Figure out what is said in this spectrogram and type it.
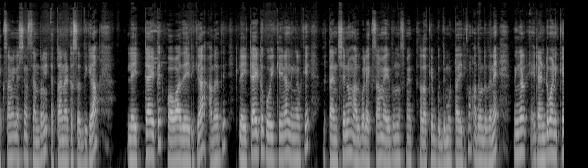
എക്സാമിനേഷൻ സെന്ററിൽ എത്താനായിട്ട് ശ്രദ്ധിക്കുക. ലേറ്റായിട്ട് പോവാതെ ഇരിക്കുക അതായത് ലേറ്റായിട്ട് പോയി കഴിഞ്ഞാൽ നിങ്ങൾക്ക് ടെൻഷനും അതുപോലെ എക്സാം എഴുതുന്ന സമയത്ത് അതൊക്കെ ബുദ്ധിമുട്ടായിരിക്കും. അതുകൊണ്ട് തന്നെ നിങ്ങൾ രണ്ട് മണിക്ക്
